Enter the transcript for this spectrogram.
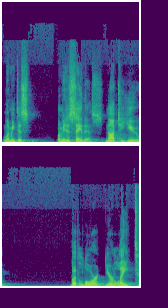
Let me just let me just say this, not to you, but Lord, you're late.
